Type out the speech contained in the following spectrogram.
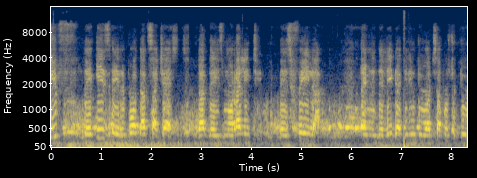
if there is a report that suggests that there is morality, there is failure, and the leader didn't do what he's supposed to do,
